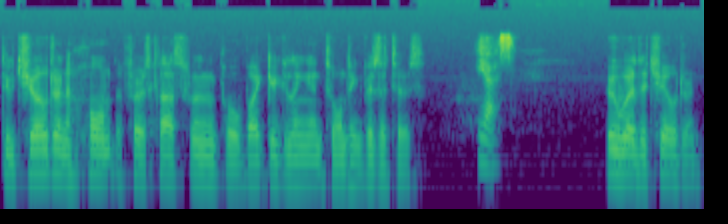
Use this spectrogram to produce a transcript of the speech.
Do children haunt the first class swimming pool by giggling and taunting visitors? Yes. Who were the children?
